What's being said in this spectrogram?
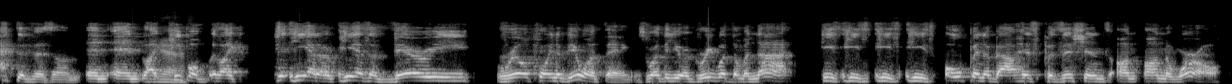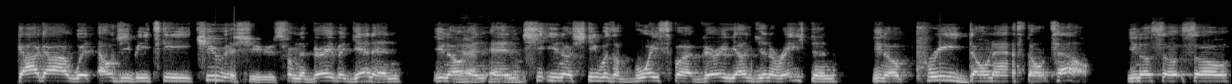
activism and and like yeah. people like he, he had a he has a very real point of view on things, whether you agree with them or not. He's he's he's he's open about his positions on on the world. Gaga with LGBTQ issues from the very beginning, you know, yeah, and and she you know she was a voice for a very young generation, you know, pre Don't Ask, Don't Tell you know so so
